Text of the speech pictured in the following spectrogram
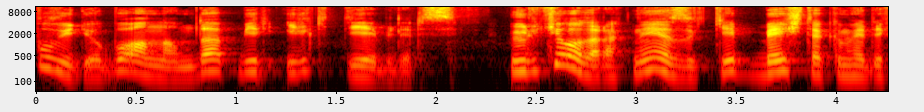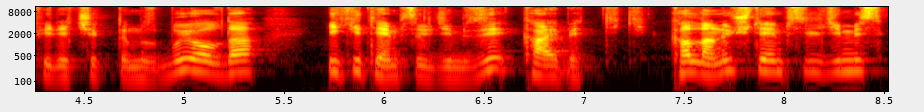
bu video bu anlamda bir ilk diyebiliriz. Ülke olarak ne yazık ki 5 takım hedefiyle çıktığımız bu yolda 2 temsilcimizi kaybettik. Kalan 3 temsilcimiz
